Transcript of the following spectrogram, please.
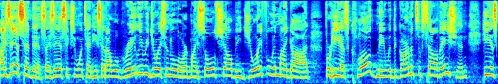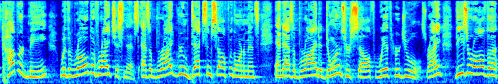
Isaiah said this, Isaiah 61:10. He said, "I will greatly rejoice in the Lord; my soul shall be joyful in my God, for he has clothed me with the garments of salvation; he has covered me with the robe of righteousness, as a bridegroom decks himself with ornaments, and as a bride adorns herself with her jewels." Right? These are all the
